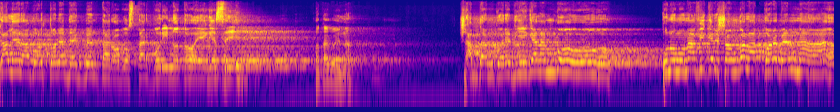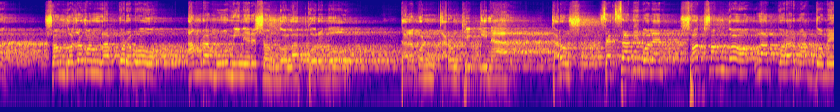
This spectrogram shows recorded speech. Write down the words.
কালের আবর্তনে দেখবেন তার অবস্থার পরিণত হয়ে গেছে। কথা কই না? সাবধান করে দিয়ে গেলাম গো। কোনো মুনাফিকের সঙ্গ লাভ করবেন না। সঙ্গ যখন লাভ করব আমরা মুমিনের সঙ্গ লাভ করব। কারণ কারণ ঠিক কিনা? কারণ শেখসাদি বলেন সৎসঙ্গ লাভ করার মাধ্যমে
